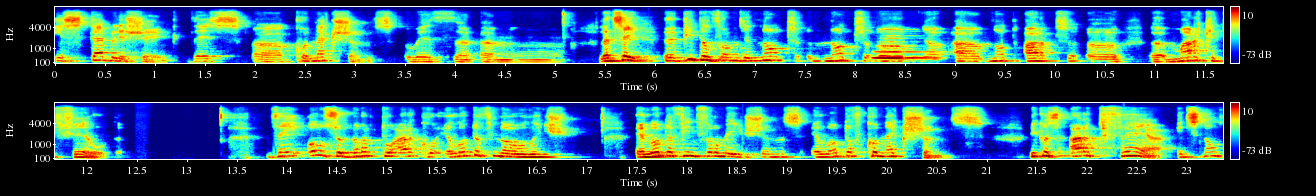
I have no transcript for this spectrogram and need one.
establishing these uh, connections with, uh, um, let's say, uh, people from the not not um, uh, not art uh, uh, market field. They also brought to ARCO a lot of knowledge, a lot of informations, a lot of connections because art fair, it's not,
